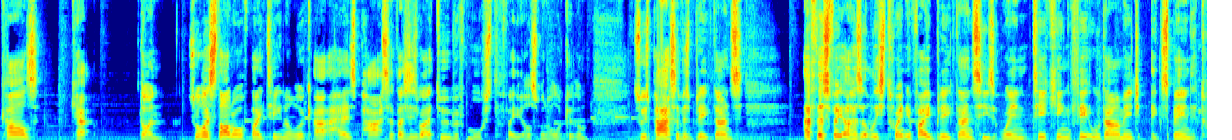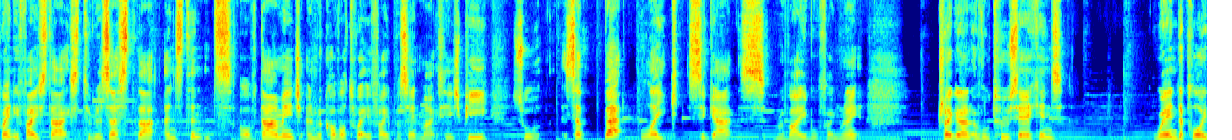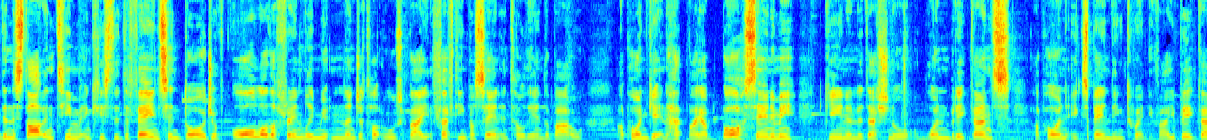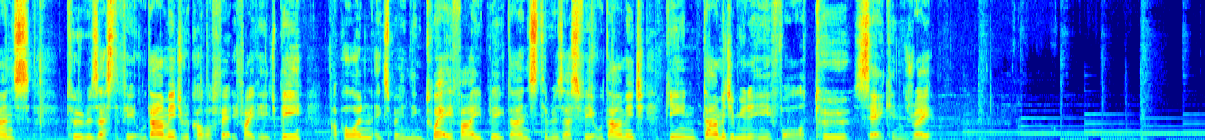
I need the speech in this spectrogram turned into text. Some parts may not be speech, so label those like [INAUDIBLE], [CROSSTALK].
cars, kit, done. So let's start off by taking a look at his passive. This is what I do with most fighters when I look at them. So his passive is breakdance. If this fighter has at least 25 breakdances when taking fatal damage, expend 25 stacks to resist that instance of damage and recover 25% max HP. So it's a bit like Sagat's revival thing, right? Trigger interval 2 seconds. When deployed in the starting team, increase the defence and dodge of all other friendly Mutant Ninja Turtles by 15% until the end of battle. Upon getting hit by a boss enemy, gain an additional 1 breakdance. Upon expending 25 breakdance, to resist the fatal damage, recover 35 HP. Upon expending 25 breakdance to resist fatal damage, gain damage immunity for 2 seconds, right?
